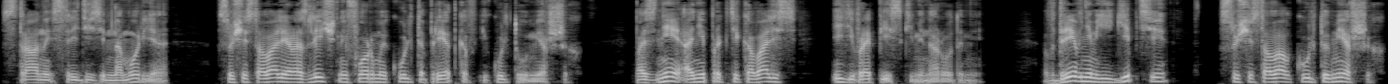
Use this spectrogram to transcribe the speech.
страны Средиземноморья, существовали различные формы культа предков и культа умерших. Позднее они практиковались и европейскими народами. В Древнем Египте существовал культ умерших,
